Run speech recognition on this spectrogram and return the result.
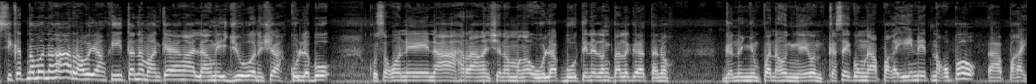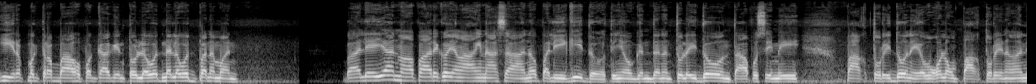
Sikat naman ng araw, yan kita naman, kaya nga lang medyo ano siya, kulabo. Kung sa kung eh, nahaharangan siya ng mga ulap, buti na lang talaga at ano, ganun yung panahon ngayon. Kasi kung napakainit, naku po, napakahirap magtrabaho pagka ganito, lawad na lawad pa naman. Bale yan mga pare ko yung aking nasa ano paligid oh. Tingnan ganda ng tulay doon tapos eh, may factory doon eh. Ewan ko lang factory ng ano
